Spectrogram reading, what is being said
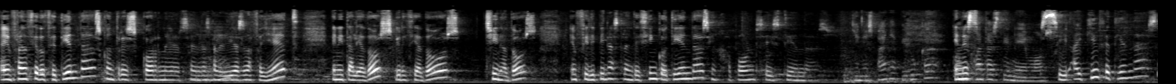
En Francia 12 tiendas con tres corners en las galerías Lafayette, en Italia 2, Grecia 2, China 2, en Filipinas 35 tiendas y en Japón 6 tiendas. ¿Y en España, Peluca? Es- ¿Cuántas tenemos? Sí, hay 15 tiendas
